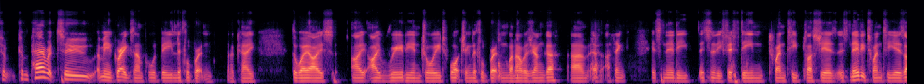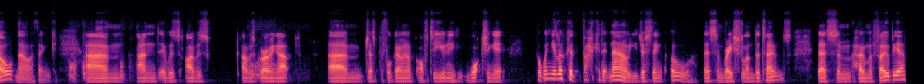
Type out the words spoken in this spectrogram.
com- compare it to, I mean, a great example would be Little Britain. Okay, the way I, I, I really enjoyed watching Little Britain when I was younger. Um, I think it's nearly it's nearly 15 20 plus years it's nearly 20 years old now i think um, and it was i was i was growing up um, just before going off to uni watching it but when you look at back at it now you just think oh there's some racial undertones there's some homophobia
